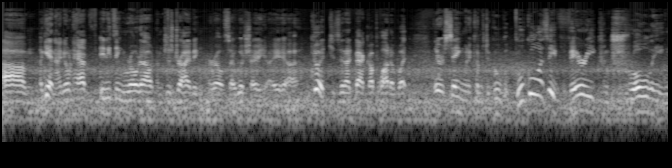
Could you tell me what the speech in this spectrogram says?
um, again, I don't have anything wrote out. I'm just driving, or else I wish I, I uh, could, because then I'd back up a lot of what they were saying when it comes to Google. Google is a very controlling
